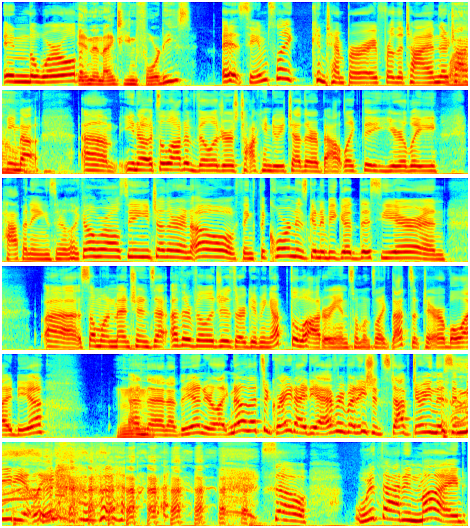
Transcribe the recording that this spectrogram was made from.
in the world. In the 1940s? It seems like contemporary for the time. They're talking about, um, you know, it's a lot of villagers talking to each other about like the yearly happenings. They're like, oh, we're all seeing each other, and oh, I think the corn is going to be good this year, and. Uh, someone mentions that other villages are giving up the lottery, and someone's like, "That's a terrible idea." Hmm. And then at the end, you're like, "No, that's a great idea. Everybody should stop doing this immediately." so, with that in mind,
